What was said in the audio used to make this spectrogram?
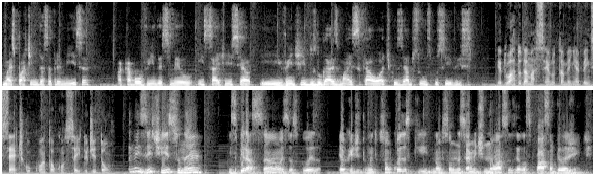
Mas partindo dessa premissa, acabou vindo esse meu insight inicial. E vem de, dos lugares mais caóticos e absurdos possíveis. Eduardo Damasceno também é bem cético quanto ao conceito de dom. Não existe isso, né? Inspiração, essas coisas. Eu acredito muito que são coisas que não são necessariamente nossas, elas passam pela gente.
